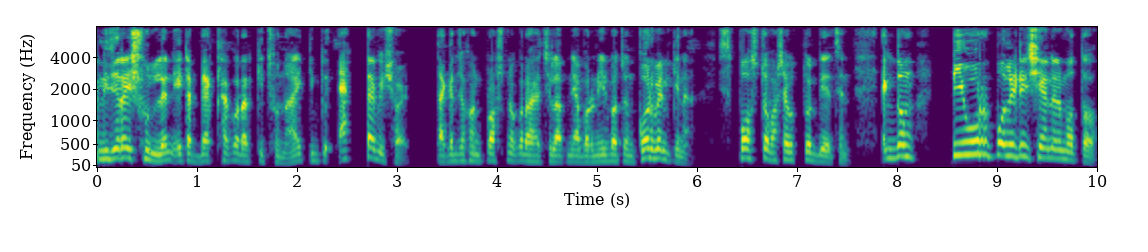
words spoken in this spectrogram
নিজেরাই শুনলেন, এটা ব্যাখ্যা করার কিছু নাই, কিন্তু একটা বিষয়, তাকে যখন প্রশ্ন করা হয়েছিল, আপনি আবার নির্বাচন করবেন কিনা, স্পষ্ট ভাষায় উত্তর দিয়েছেন। একদম পিওর পলিটিশিয়ানের মতো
